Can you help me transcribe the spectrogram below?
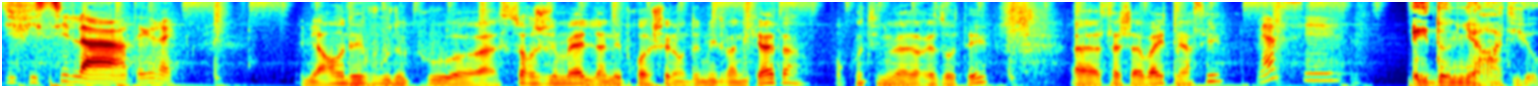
difficile à intégrer. Eh bien, rendez-vous du coup euh, à Sœur Jumelle l'année prochaine en 2024 pour continuer à réseauter. Euh, Sacha White, merci. Merci. Edonia Radio.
